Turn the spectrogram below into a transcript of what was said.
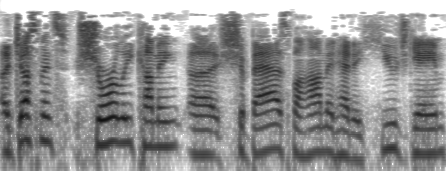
adjustments surely coming. Uh, Shabazz Muhammad had a huge game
